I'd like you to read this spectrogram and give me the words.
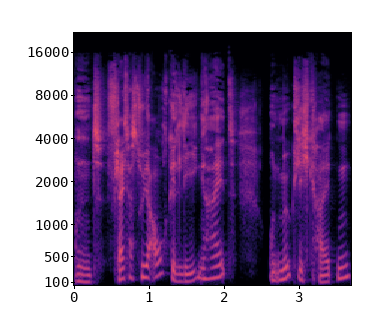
Und vielleicht hast du ja auch Gelegenheit und Möglichkeiten,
